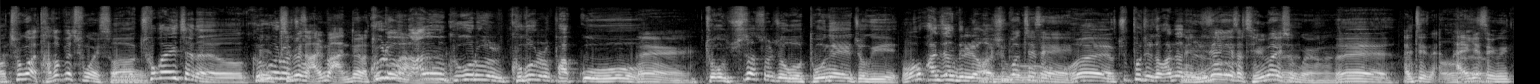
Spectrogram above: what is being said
어, 초과 다섯 배 초과했어. 어, 초과했잖아요. 그거를 집에서 좀- 알면 안 되나? 그리고. 나는 그거를 그거를 받고 네. 저거 휴사설 저거 돈에 저기 어 환장 들려가지고 어, 슈퍼챗에. 네, 슈퍼챗에 환장 네, 들려. 인생에서 제일 많이 쓴 거예요. 네. 하여튼 어, 알겠어요. 이거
